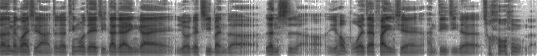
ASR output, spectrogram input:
但是没关系啊，这个听过这一集，大家应该有一个基本的认识啊，以后不会再犯一些很低级的错误了。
